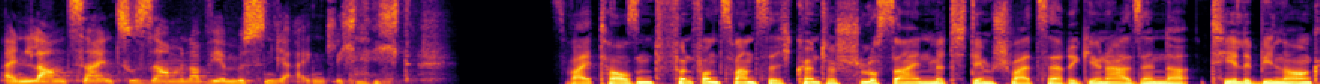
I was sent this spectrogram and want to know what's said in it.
ein Land sein zusammen, aber wir müssen ja eigentlich nicht. 2025 könnte Schluss sein mit dem Schweizer Regionalsender Telebilang.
